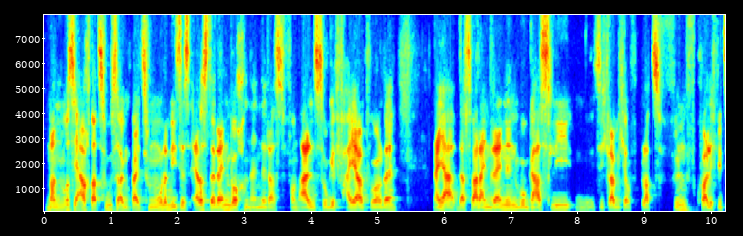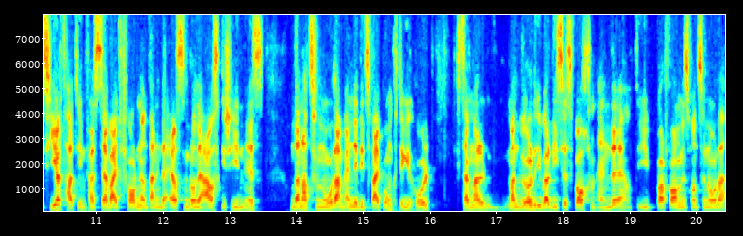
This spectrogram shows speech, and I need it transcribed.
Man muss ja auch dazu sagen, bei Tsunoda dieses erste Rennwochenende, das von allen so gefeiert wurde, naja, das war ein Rennen, wo Gasly sich, glaube ich, auf Platz 5 qualifiziert hat, jedenfalls sehr weit vorne und dann in der ersten Runde ausgeschieden ist. Und dann hat Tsunoda am Ende die zwei Punkte geholt. Ich sage mal, man würde über dieses Wochenende und die Performance von Tsunoda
